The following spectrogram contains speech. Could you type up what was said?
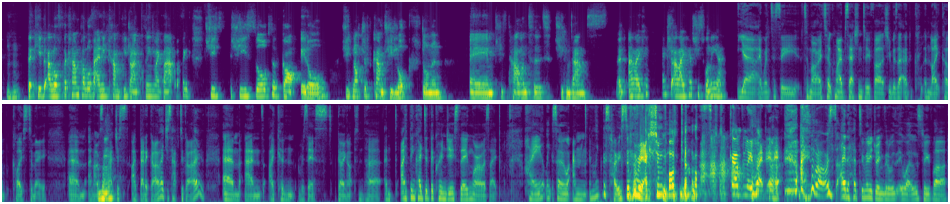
Mm-hmm. That keep I love the camp. I love any campy drag queen like that. But I think she's she's sort of got it all. She's not just camp. She looks stunning. Um, she's talented. She can dance. And I like it. I like her. She's funny. Yeah. Yeah, I went to see Tomara. I took my obsession too far. She was at a a nightclub close to me, um, and I was like, I just, I better go. I just have to go, um, and I couldn't resist going up to her. And I think I did the cringiest thing where I was like, "Hi, like, so um, I'm like this host of a reaction podcast. I can't believe I did it. I was, I'd had too many drinks, and it was, it, was too far."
